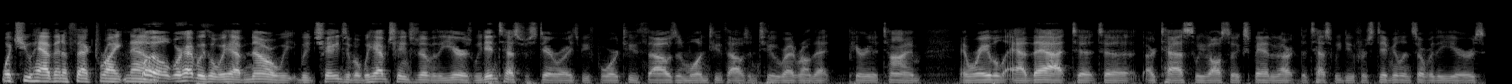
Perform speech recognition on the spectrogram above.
what you have in effect right now? Well, we're happy with what we have now, or we we change it, but we have changed it over the years. We didn't test for steroids before 2001, 2002, right around that period of time and we're able to add that to, to our tests. We've also expanded our, the tests we do for stimulants over the years.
